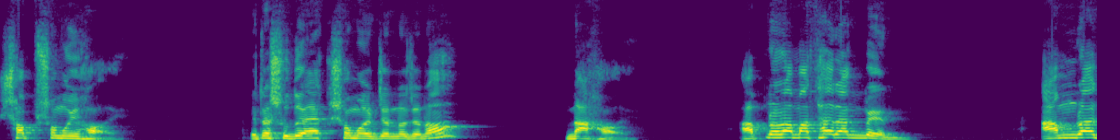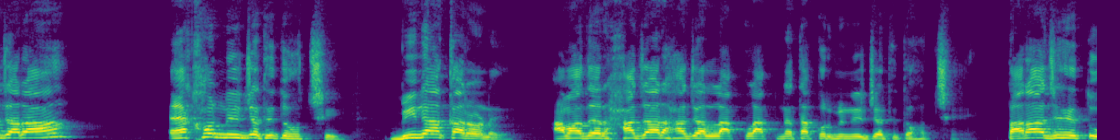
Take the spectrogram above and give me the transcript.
সব সময় হয়। এটা শুধু এক সময়ের জন্য যেন না হয়। আপনারা মাথায় রাখবেন, আমরা যারা এখন নির্যাতিত হচ্ছি। বিনা কারণে আমাদের হাজার হাজার লাখ লাখ নেতাকর্মী নির্যাতিত হচ্ছে। তারা যেহেতু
